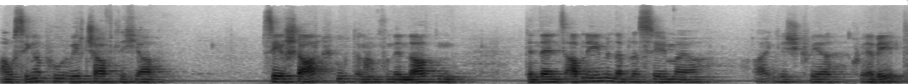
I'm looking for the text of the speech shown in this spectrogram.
Auch Singapur wirtschaftlich ja sehr stark, gut anhand von den Daten Tendenz abnehmend, aber das sehen wir ja eigentlich quer, querbeet.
